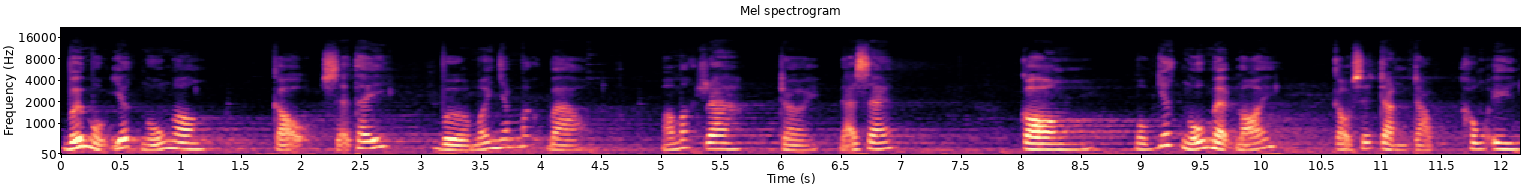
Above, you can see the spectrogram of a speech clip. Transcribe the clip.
Với một giấc ngủ ngon, cậu sẽ thấy vừa mới nhắm mắt vào, mở mắt ra, trời đã sáng. Còn một giấc ngủ mệt mỏi, cậu sẽ trằn trọc, không yên,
